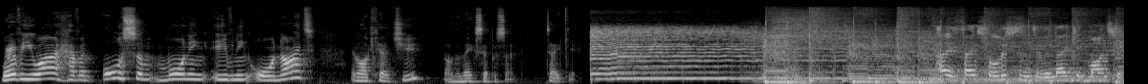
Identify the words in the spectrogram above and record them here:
Wherever you are, have an awesome morning, evening, or night, and I'll catch you on the next episode. Take care. Hey, thanks for listening to the Naked Mindset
